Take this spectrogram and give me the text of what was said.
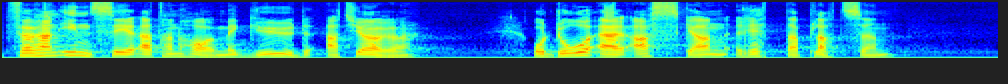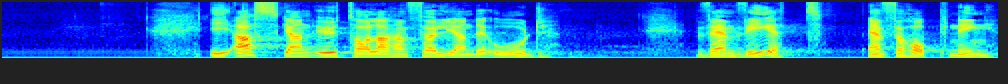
För han inser att han har med Gud att göra och då är askan rätta platsen. I askan uttalar han följande ord. Vem vet, en förhoppning.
